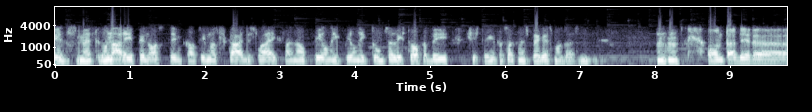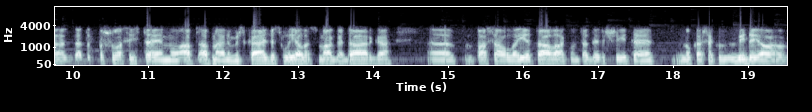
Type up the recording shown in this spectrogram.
50 metri. Un arī pie nosacījuma kaut cik maz skaidrs laiks, lai nav pilnīgi, pilnīgi tums ar visu to, ka bija šis infrastruktūras piegaismotājs. Mm -hmm. Un tad ir eh, tad par šo sistēmu ap, apmēram ir skaidrs, liela, smaga, dārga. Uh, pasaule iet tālāk, un tad ir šī te, nu, kā saka, video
